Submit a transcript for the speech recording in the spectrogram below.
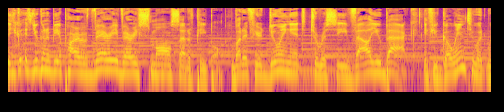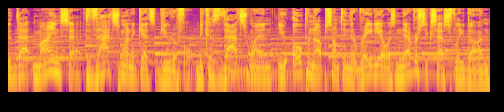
you're going to be a part of a very, very small set of people. But if you're doing it to receive value back, if you go into it with that mindset, that's when it gets beautiful because that's when you open up something that radio has never successfully done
